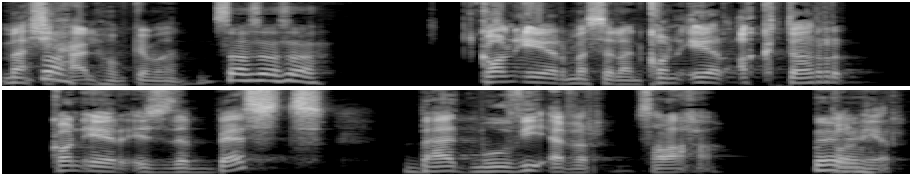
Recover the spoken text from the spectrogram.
ماشي صح. حالهم كمان. صح صح صح. Con Air مثلا. Con Air أكثر Con Air is the best bad movie ever صراحة. Con. Air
